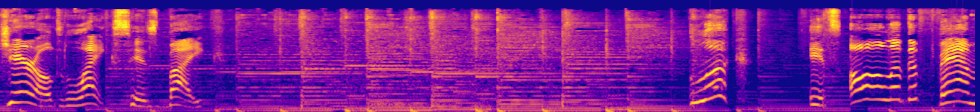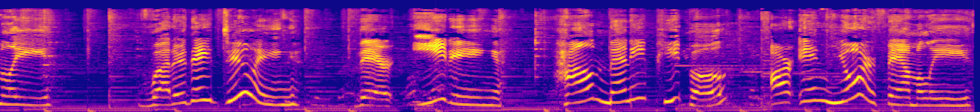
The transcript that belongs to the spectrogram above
Gerald likes his bike. Look! It's all of the family. What are they doing? They're eating. How many people are in your family?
